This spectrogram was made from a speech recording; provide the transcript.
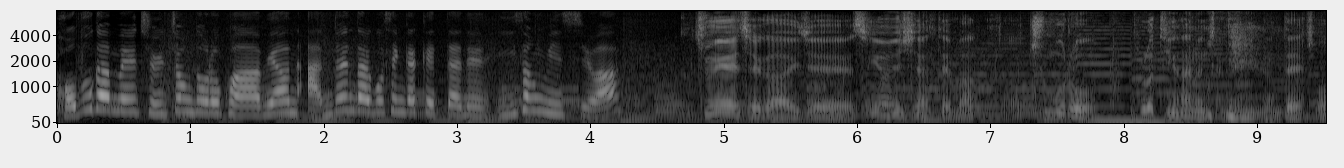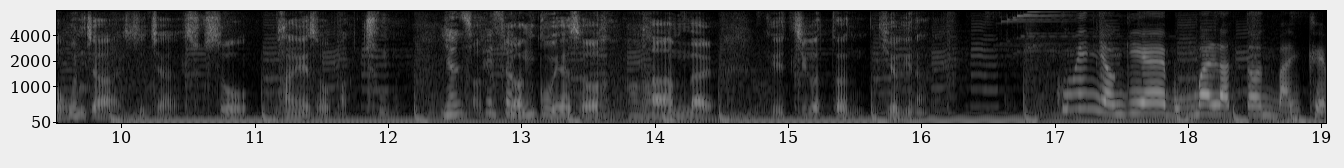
거부감을 줄 정도로 과하면 안 된다고 생각했다는 이성민 씨와 중에 제가 이제 승현 씨한테 막 어, 춤으로 플러팅하는 장면이 있는데 저 혼자 진짜 숙소 방에서 막 춤 연습해서. 연구해서 다음 날 찍었던 기억이 나네요. 코믹 연기에 목말랐던 만큼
